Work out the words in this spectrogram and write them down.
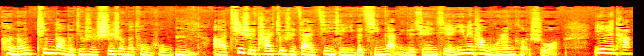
可能听到的就是失声的痛哭，嗯，啊，其实他就是在进行一个情感的一个宣泄，因为他无人可说，因为他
